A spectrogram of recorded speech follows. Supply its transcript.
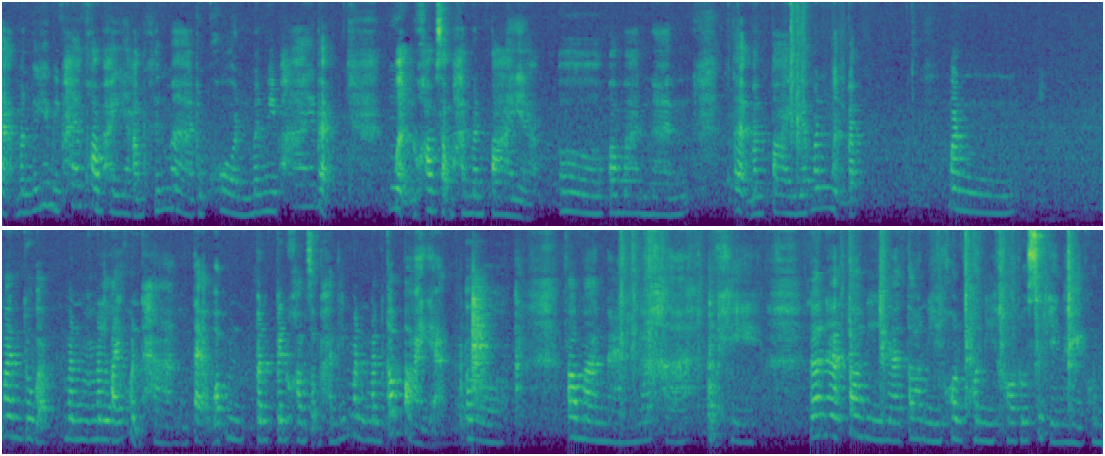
อะมันก็ยังมีไพ่ความพยายามขึ้นมาทุกคน มันมีไพ่แบบเหมือนความสัมพันธ์มันไปอะเออ ประมาณนั้น แต่มันไปแล้วมันเหมือนแบบมันมันดูแบบมันมันไร้หนทาง แต่ว่ามันมันเป็นความสัมพันธ์ที่มันมันก็ไปอะเออประมาณนั้นนะคะ โอเค แล้วนะตอนนี้นะตอนนี้คนคนนี้เขารู้สึกยังไงคุณ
